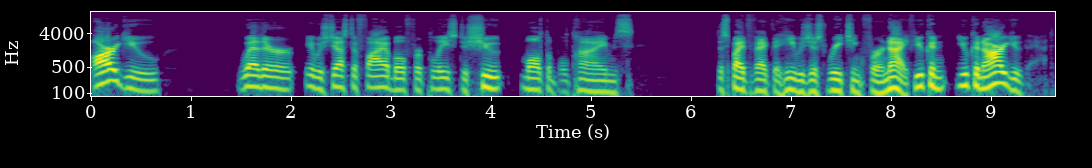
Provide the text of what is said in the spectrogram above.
argue whether it was justifiable for police to shoot multiple times, despite the fact that he was just reaching for a knife. You can you can argue that,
